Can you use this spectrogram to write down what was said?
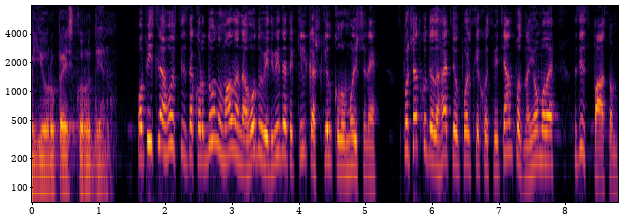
європейську родину. Опісля гості з-за кордону мали нагоду відвідати кілька шкіл Коломийщини. Спочатку делегацію польських освітян познайомили зі Спасом.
